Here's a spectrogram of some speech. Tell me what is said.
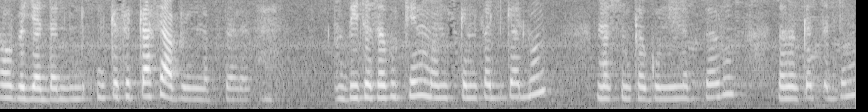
ያው በእያንዳንዱ እንቅስቃሴ አብሮኝ ነበረ። ቤተሰቦቼን ማመስገን እፈልጋለሁ። እነሱም ከጎን ነበሩ። በመቀጠል ደግሞ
